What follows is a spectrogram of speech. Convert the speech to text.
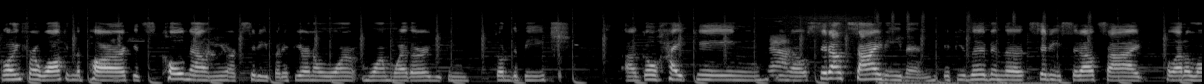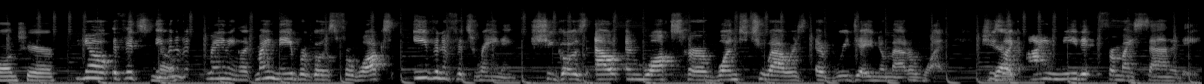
going for a walk in the park. It's cold now in New York City, but if you're in a warm warm weather, you can go to the beach, uh, go hiking. Yeah. You know, sit outside. Even if you live in the city, sit outside. Pull out a lawn chair. You know, if it's No. even if it's raining, like my neighbor goes for walks, even if it's raining, she goes out and walks her one to two hours every day, no matter what. She's Yeah. like, I need it for my sanity.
